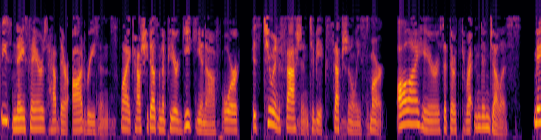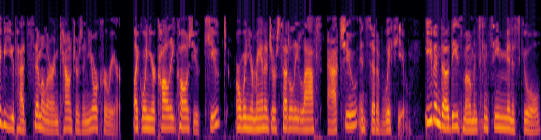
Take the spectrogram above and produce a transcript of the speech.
These naysayers have their odd reasons, like how she doesn't appear geeky enough or is too in fashion to be exceptionally smart. All I hear is that they're threatened and jealous. Maybe you've had similar encounters in your career, like when your colleague calls you cute or when your manager subtly laughs at you instead of with you. Even though these moments can seem minuscule,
